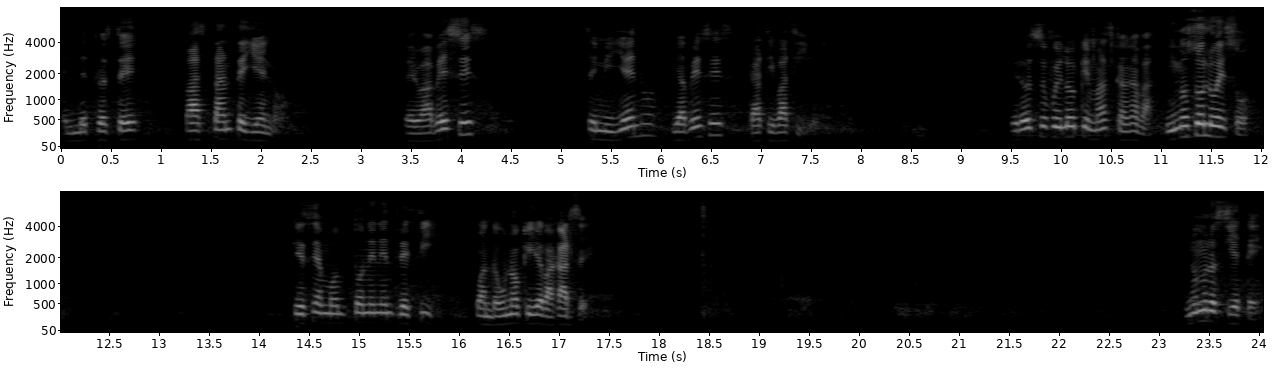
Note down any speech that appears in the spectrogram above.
el metro esté bastante lleno. Pero a veces semillenos y a veces casi vacíos. Pero eso fue lo que más cagaba. Y no solo eso. Que se amontonen entre sí cuando uno quiere bajarse. Número 7.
